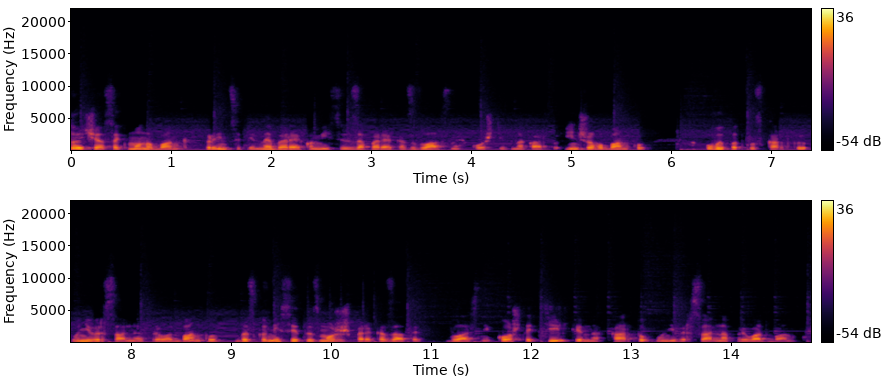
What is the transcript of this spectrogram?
Той час як Монобанк в принципі не бере комісію за переказ власних коштів на карту іншого банку, у випадку з карткою універсальної Приватбанку без комісії ти зможеш переказати власні кошти тільки на карту універсальна Приватбанку.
